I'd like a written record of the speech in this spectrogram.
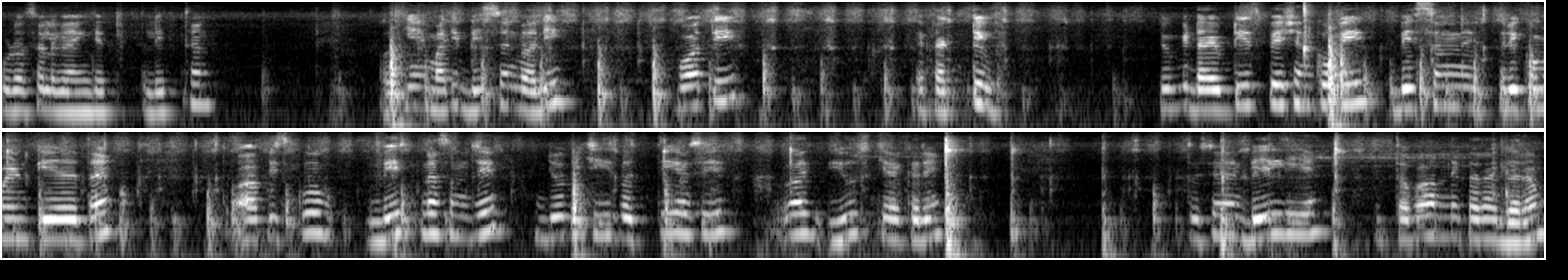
थोड़ा सा लगाएँगे पलिथन और ये हमारी बेसन वाली बहुत ही इफ़ेक्टिव क्योंकि डायबिटीज़ पेशेंट को भी बेसन रिकमेंड किया जाता है। तो आप इसको वेस्ट ना समझें। जो भी चीज़ बचती है उसे यूज़ क्या करें। तो इसे मैंने बेल लिए तवा हमने करा गरम।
